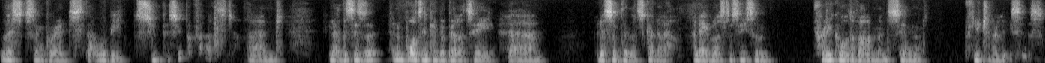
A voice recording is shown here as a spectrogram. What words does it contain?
lists and grids that will be super super fast. And you know this is a, an important capability. Um, it is something that's going to enable us to see some pretty cool developments in future releases.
